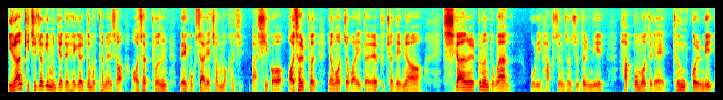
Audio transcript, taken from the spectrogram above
이러한 기초적인 문제도 해결도 못하면서 어설픈 외국살에 접목하지 마시고 어설픈 영어 쪼가리들 붙여대며 시간을 끄는 동안 우리 학생 선수들 및 학부모들의 등골 및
